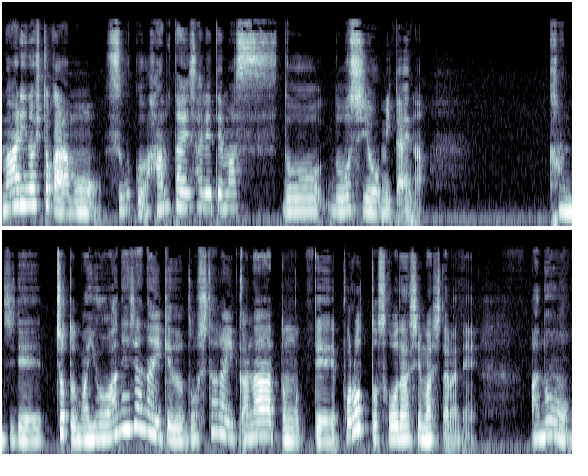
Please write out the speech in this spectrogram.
周りの人からもすごく反対されてますどうどうしようみたいな感じでちょっとまあ弱音じゃないけどどうしたらいいかなと思ってポロッと相談しましたらねあの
